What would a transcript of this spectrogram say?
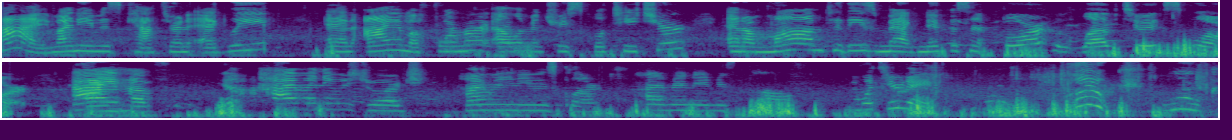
Hi, my name is Kathryn Egly, and I am a former elementary school teacher and a mom to these magnificent four who love to explore. I I'm- have, Hi, my name is George. Hi, my name is Clark. Hi, my name is Paul. what's your name? Luke. Luke.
